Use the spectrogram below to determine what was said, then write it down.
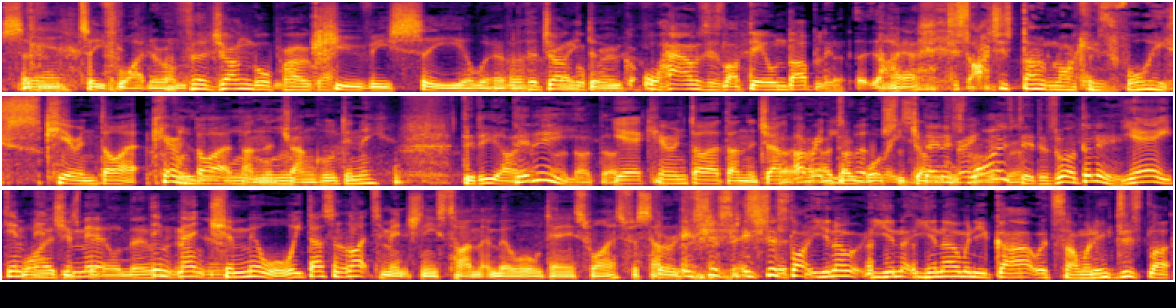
setting Yeah. teeth whitener on the Jungle program. QVC or whatever. The Jungle they do. program. Or houses like Dion Dublin. I- Just, I just don't like his voice. Kieran Dyer. Kieran Dyer done the jungle, didn't he? Did he? I- Did he? I- I- I- Yeah, Kieran Dyer done the jungle. Uh, I read I his don't book watch the recently. Jungle Dennis program. Wise did as well, didn't he? Yeah, he didn't Wise mention Mil- there, didn't hasn't he? mention Millwall. He doesn't like to mention his time at Millwall. Dennis Wise for some Very- It's reason. just, it's just like you know, you know, you know when you go out with someone, you just like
